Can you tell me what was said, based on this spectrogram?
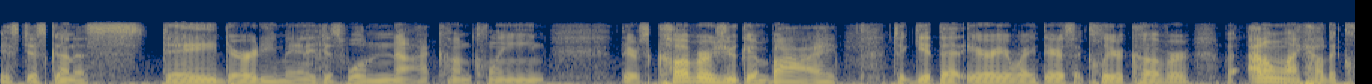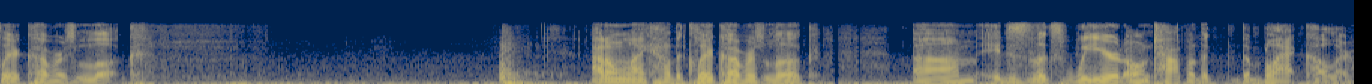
It's just gonna stay dirty, man. It just will not come clean. There's covers you can buy to get that area right there. It's a clear cover, but I don't like how the clear covers look. I don't like how the clear covers look um, it just looks weird on top of the, the black color.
